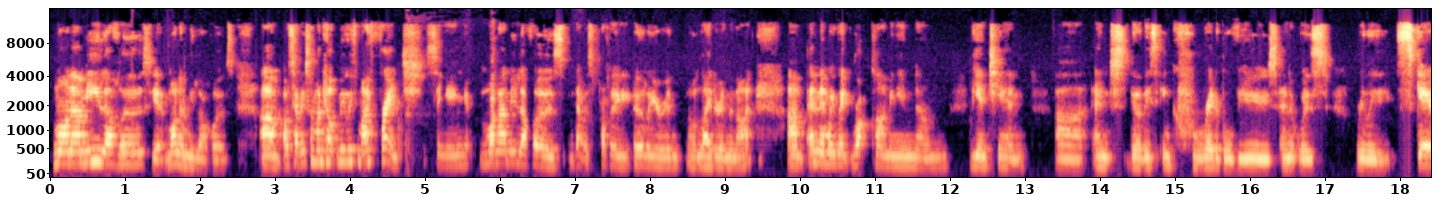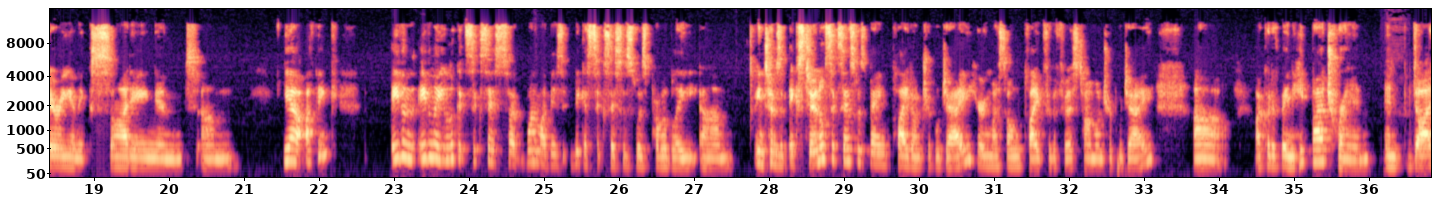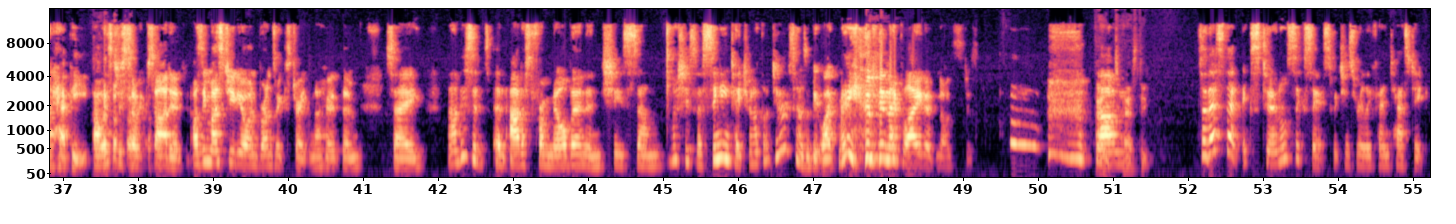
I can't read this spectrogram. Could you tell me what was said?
mon ami la rose. Yeah, mon ami la rose. Um, I was having someone help me with my French, singing Mon ami la rose. That was probably earlier in or later in the night. Um, and then we went rock climbing in um, Vientiane, uh, and there were these incredible views, and it was really scary and exciting. And um, yeah, I think even even though you look at success, so one of my biggest successes was probably um, in terms of external success was being played on Triple J, hearing my song played for the first time on Triple J. Uh, I could have been hit by a tram and died happy. I was just so excited. I was in my studio on Brunswick Street and I heard them say, uh, "This is an artist from Melbourne, and she's um, well, she's a singing teacher." And I thought, "You know, it sounds a bit like me." and then they played it, and I was just fantastic. Um, so that's that external success, which is really fantastic.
